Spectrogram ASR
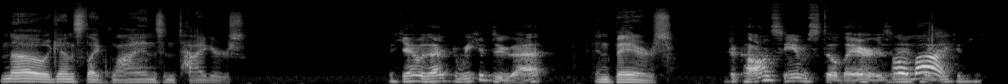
No, against like lions and tigers Yeah, but that we could do that. and bears. The Coliseum's still there, isn't Oh it? my. Like, we could just...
